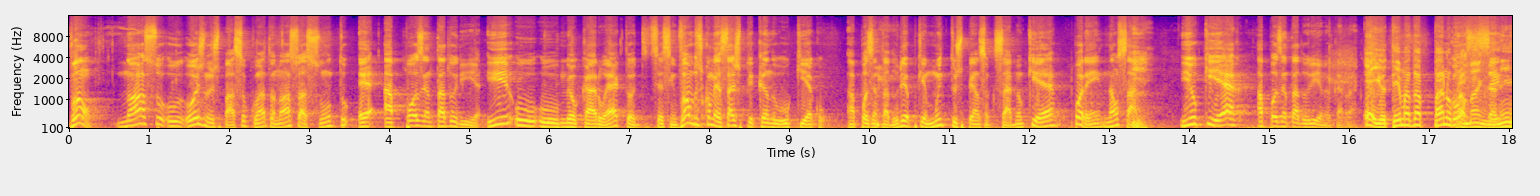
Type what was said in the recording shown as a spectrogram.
bom, nosso, hoje no Espaço Quanta, o nosso assunto é aposentadoria. E o, o meu caro Hector disse assim: vamos começar explicando o que é aposentadoria, porque muitos pensam que sabem o que é, porém não sabem. E o que é aposentadoria, meu caro? É, e o tema dá pano para manga, né?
